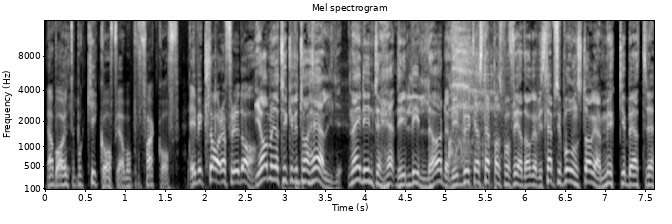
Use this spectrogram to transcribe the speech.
Jag var inte på kick-off, jag var på fuck-off. Är vi klara för idag? Ja, men jag tycker vi tar helg. Nej, det är inte helg, det är lillördag. Vi brukar släppas på fredagar. Vi släpps ju på onsdagar. Mycket bättre,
